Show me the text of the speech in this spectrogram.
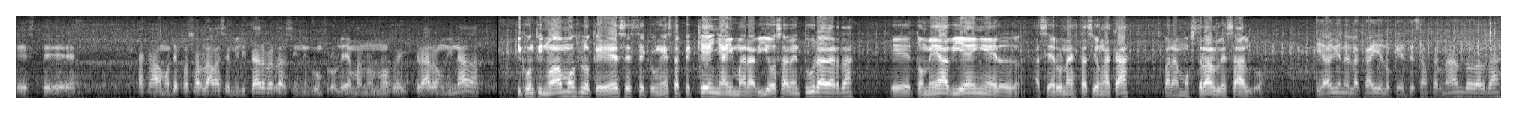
Este, acabamos de pasar la base militar, ¿verdad? Sin ningún problema, no nos registraron ni nada. Y continuamos lo que es este, con esta pequeña y maravillosa aventura, ¿verdad? Eh, tomé a bien el hacer una estación acá para mostrarles algo. Ya viene la calle, lo que es de San Fernando, ¿verdad?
